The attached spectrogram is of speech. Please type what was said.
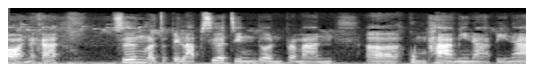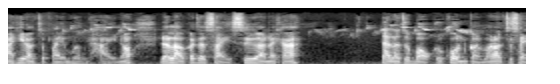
ก่อนนะคะ ซึ่งเราจะไปรับเสื้อจริงโดนประมาณกุมภามีนาปีหน้าที่เราจะไปเมืองไทยเนาะแล้วเราก็จะใส่เสื้อนะคะ แต่เราจะบอกทุกคนก่อนว่าเราจะใส่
